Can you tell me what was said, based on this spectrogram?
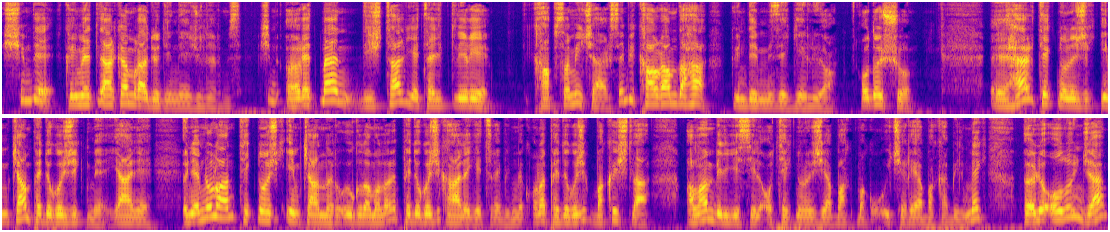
Şimdi kıymetli Erkam Radyo dinleyicilerimiz, şimdi öğretmen dijital yeterlikleri kapsamı içerisinde bir kavram daha gündemimize geliyor. O da şu e, her teknolojik imkan pedagojik mi? Yani önemli olan teknolojik imkanları, uygulamaları pedagojik hale getirebilmek. Ona pedagojik bakışla, alan bilgisiyle o teknolojiye bakmak, o içeriye bakabilmek. Öyle olunca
